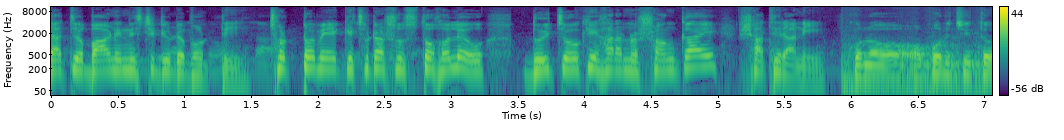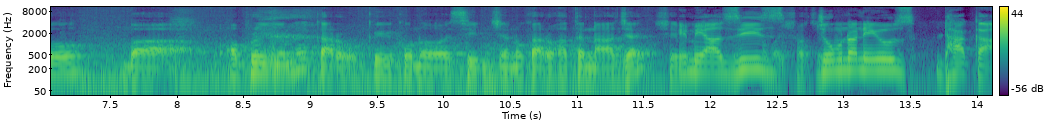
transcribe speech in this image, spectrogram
জাতীয় বার্ন ইনস্টিটিউটে ভর্তি। ছোট্ট মেয়ে কিছুটা সুস্থ হলেও দুই চৌকি হারানোর শঙ্কায় সাথী রানী কোনো অপরিচিত বা অপ্রয়োজনে কারোকে কোনো সিট যেন কারও হাতে না যায় M A Aziz Jamuna news Dhaka.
